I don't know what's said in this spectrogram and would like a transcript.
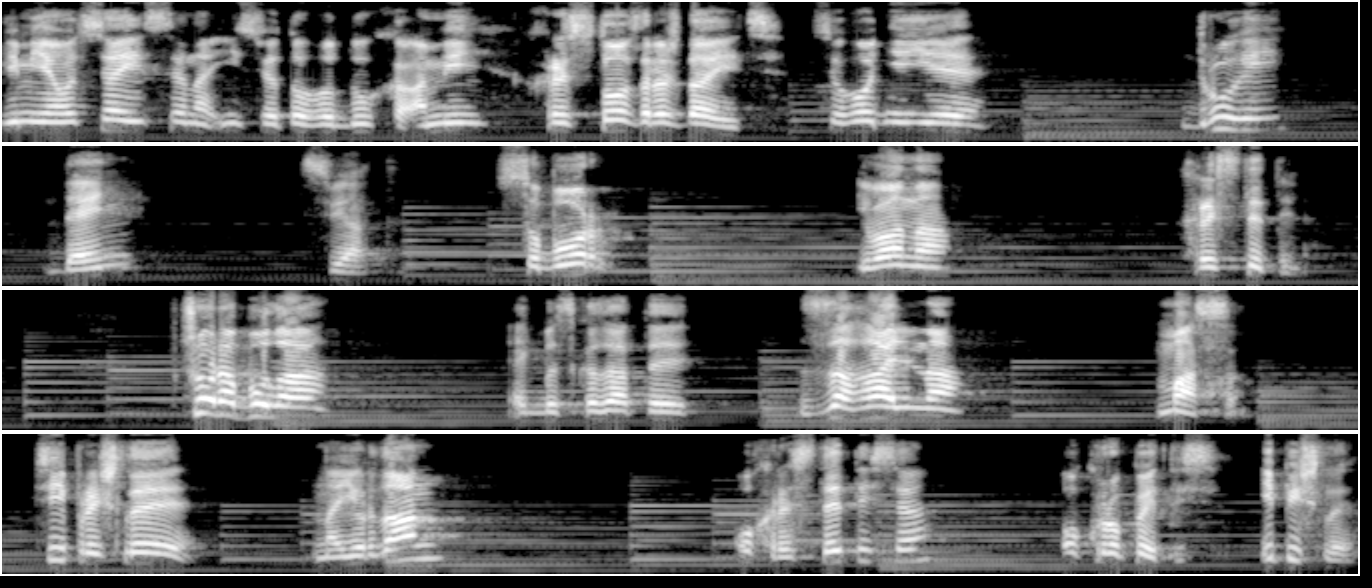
В ім'я Отця і Сина і Святого Духа. Амінь. Христос рождається. Сьогодні є другий день свят. Собор Івана Хрестителя. Вчора була, як би сказати, загальна маса. Всі прийшли на Йордан охреститися, окропитися і пішли.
